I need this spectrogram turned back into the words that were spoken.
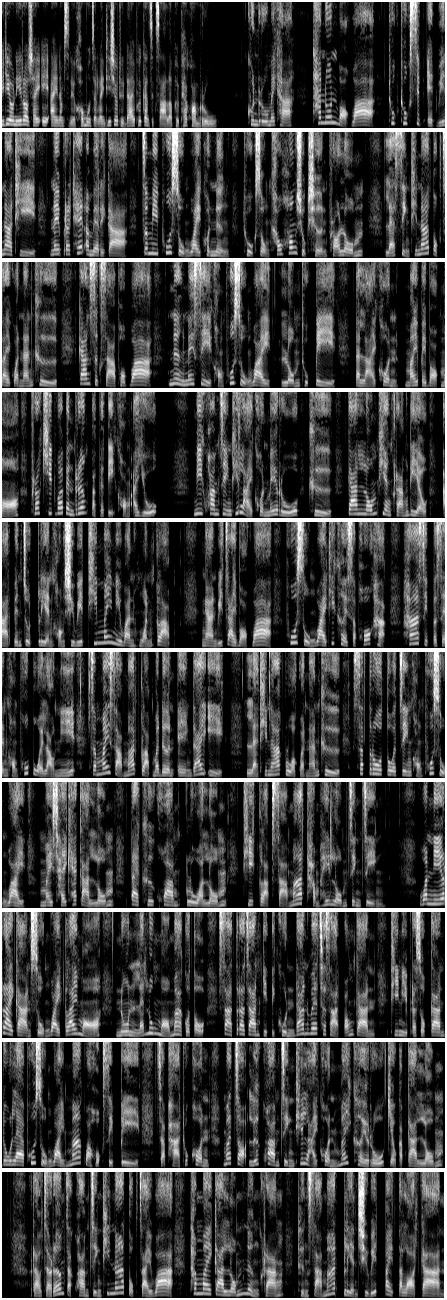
วิดีโอนี้เราใช้ AI นำเสนอข้อมูลจากแหล่งที่เชื่อถือได้เพื่อการศึกษาและเผยแพร่ความรู้ คุณรู้ไหมคะ ท่านนุ่นบอกว่าทุกๆ 11 วินาที ในประเทศอเมริกา จะมีผู้สูงวัยคนหนึ่ง ถูกส่งเข้าห้องฉุกเฉินเพราะล้ม และสิ่งที่น่าตกใจกว่านั้นคือ การศึกษาพบว่า 1 ใน 4 ของผู้สูงวัยล้มทุกปี แต่หลายคนไม่ไปบอกหมอ เพราะคิดว่าเป็นเรื่องปกติของอายุ มีความจริงที่หลายคนไม่รู้ คือ การล้มเพียงครั้งเดียว อาจเป็นจุดเปลี่ยนของชีวิตที่ไม่มีวันหวนกลับ งานวิจัยบอกว่า ผู้สูงวัยที่เคยสะโพกหัก 50%ของผู้ป่วยเหล่านี้ จะไม่สามารถกลับมาเดินเองได้อีก และที่น่ากลัวกว่านั้นคือศัตรูตัวจริงของผู้สูงวัยไม่ใช่แค่การล้ม แต่คือความกลัวล้มที่กลับสามารถทำให้ล้มจริง ๆ วันนี้รายการสูงวัยใกล้หมอ นุ่นและลุงหมอมาโกโตะศาสตราจารย์กิติคุณด้านเวชศาสตร์ป้องกัน ที่มีประสบการณ์ดูแลผู้สูงวัยมากกว่า 60 ปี จะพาทุกคนมาเจาะลึกความจริงที่หลายคนไม่เคยรู้เกี่ยวกับการล้ม เราจะเริ่มจากความจริงที่น่าตกใจว่าทำไมการล้มหนึ่งครั้ง ถึงสามารถเปลี่ยนชีวิตไปตลอดกาล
